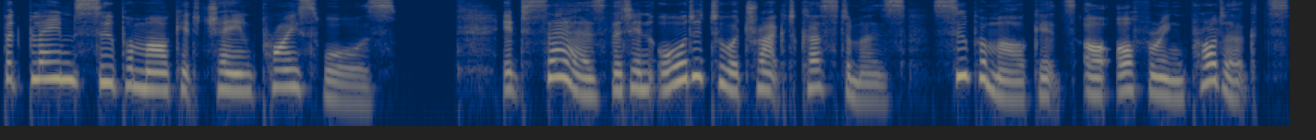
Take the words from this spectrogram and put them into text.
but blames supermarket chain price wars. It says that in order to attract customers, supermarkets are offering products,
